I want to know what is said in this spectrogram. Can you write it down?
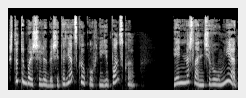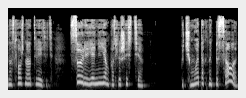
Что ты больше любишь, итальянскую кухню, японскую?» Я не нашла ничего умнее односложно ответить. «Сори, я не ем после шести». Почему я так написала,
